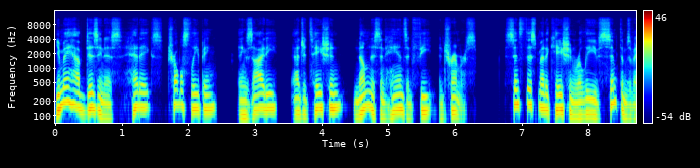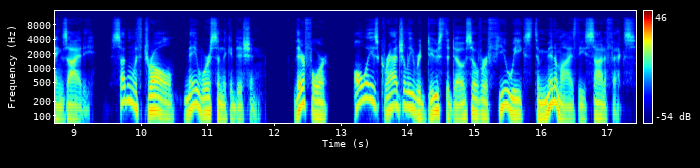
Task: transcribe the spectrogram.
You may have dizziness, headaches, trouble sleeping, anxiety, agitation, numbness in hands and feet, and tremors. Since this medication relieves symptoms of anxiety, sudden withdrawal may worsen the condition. Therefore, always gradually reduce the dose over a few weeks to minimize these side effects.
